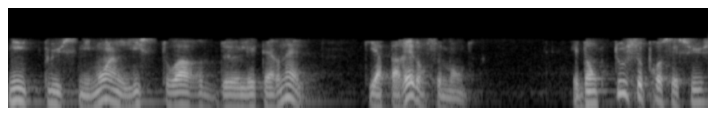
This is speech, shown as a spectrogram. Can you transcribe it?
ni plus ni moins l'histoire de l'éternel qui apparaît dans ce monde. Et donc tout ce processus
